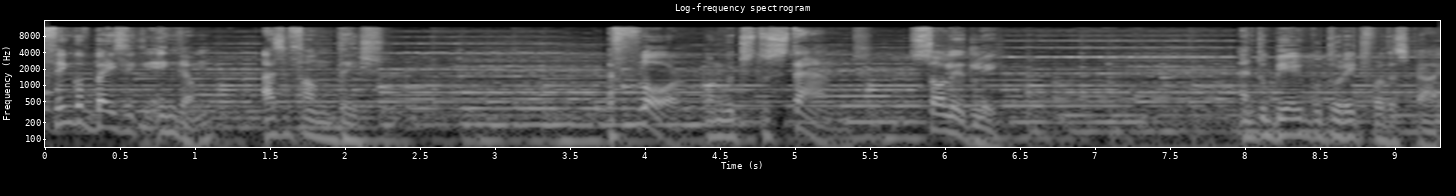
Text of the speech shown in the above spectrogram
Think of basic income as a foundation, a floor on which to stand solidly and to be able to reach for the sky.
